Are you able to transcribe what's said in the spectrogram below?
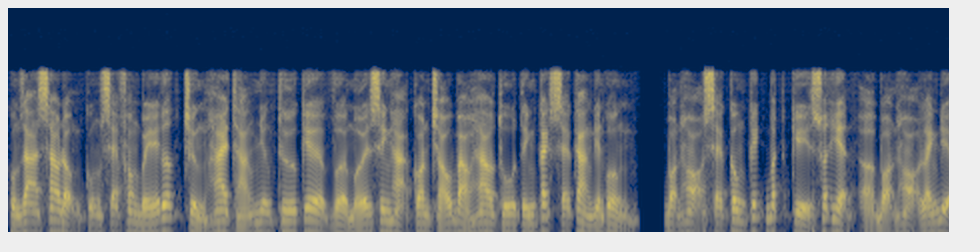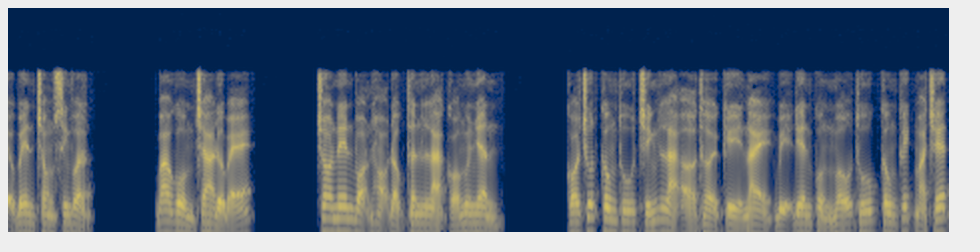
cùng ra sao động cũng sẽ phong bế ước chừng hai tháng những thứ kia vừa mới sinh hạ con cháu bảo hao thú tính cách sẽ càng điên cuồng, bọn họ sẽ công kích bất kỳ xuất hiện ở bọn họ lãnh địa bên trong sinh vật, bao gồm cha đứa bé. Cho nên bọn họ độc thân là có nguyên nhân. Có chút công thú chính là ở thời kỳ này bị điên cuồng mẫu thú công kích mà chết.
